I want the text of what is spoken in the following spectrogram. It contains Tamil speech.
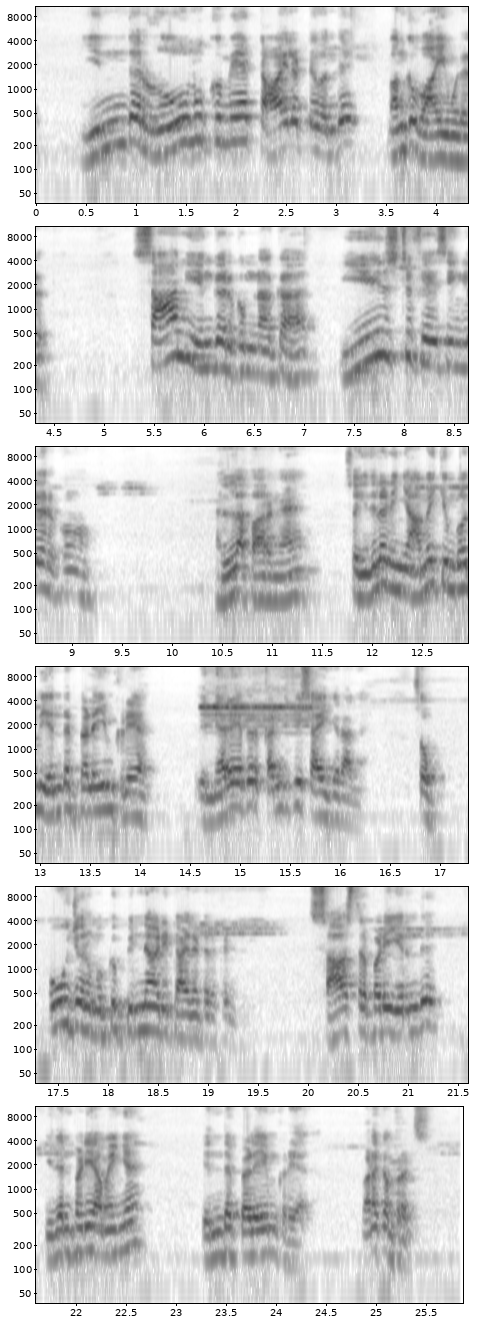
இந்த ரூமுக்குமே டாய்லெட்டு வந்து மங்கு வாயு மூலை இருக்கு. சாமி எங்கே இருக்கும்னாக்கா ஈஸ்ட் ஃபேஸிங்கில் இருக்கும். நல்லா பாருங்கள் ஸோ இதில் நீங்கள் அமைக்கும்போது எந்த பிழையும் கிடையாது. இது நிறைய பேர் கன்ஃபியூஸ் ஆகிக்கிறாங்க ஸோ பூஜை ரூமுக்கு பின்னாடி டாய்லெட் இருக்குன்னு சாஸ்திரப்படி இருந்து இதன்படி அமைங்க. எந்த பிழையும் கிடையாது. வணக்கம் ஃப்ரெண்ட்ஸ்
